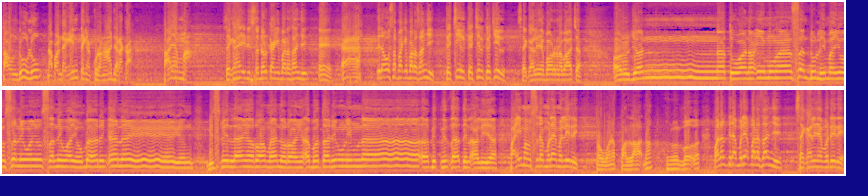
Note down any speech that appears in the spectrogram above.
Tahun dulu nah pandang inteng kurang ajar kah? Tayang mak sekali disedorkan ibarat sanji. Eh. Ah tidak usah pakai ibarat sanji. Kecil kecil kecil. Sekalinya baru nak baca. Al jannatu wa na'imuha saddu lima yusalli wa yusalli wa yubarik alayhi bismillahirrahmanirrahim. Abtari ulim la bitnithatil aliyah. Pak Imam sudah mulai melirik. Tahu anak palak nah padahal tidak melihat pada sanji. Sekalinya berdiri.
